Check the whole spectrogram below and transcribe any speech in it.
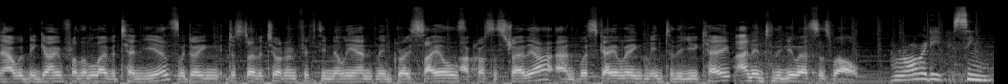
Now we've been going for a little over 10 years. We're doing just over 250 million in gross sales across Australia and we're scaling into the UK and into the US as well. We're already seeing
